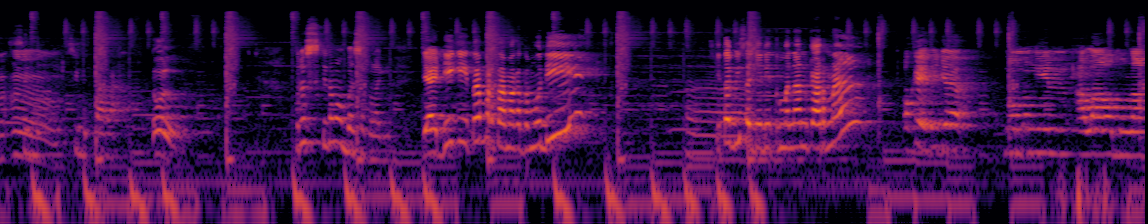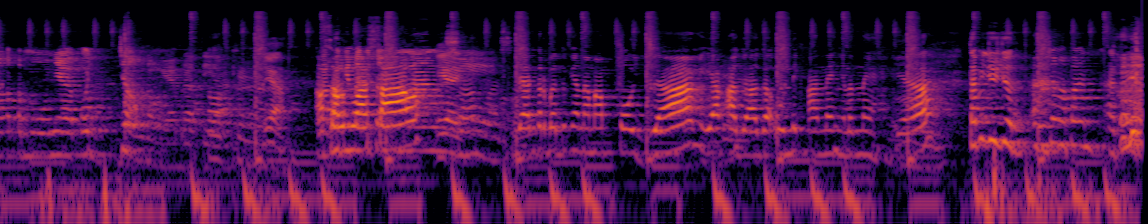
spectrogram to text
Mm-mm. sibuk, sibuk parah Betul. terus kita mau bahas apa lagi Jadi kita pertama ketemu di Eh, kita bisa jadi temenan karena Oke, tidak ngomongin awal mula ketemunya Pojang dong ya berarti ya. oke ya. Asal muasal? Iya. Dan terbentuknya nama Pojang yang agak-agak unik, aneh, nyeleneh ya. tapi jujur Pojang apaan artinya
